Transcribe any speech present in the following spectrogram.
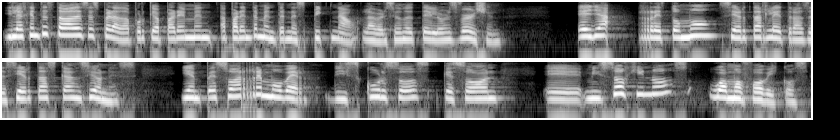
Y la gente estaba desesperada porque aparentemente en Speak Now, la versión de Taylor's version, ella retomó ciertas letras de ciertas canciones y empezó a remover discursos que son eh, misóginos u homofóbicos.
